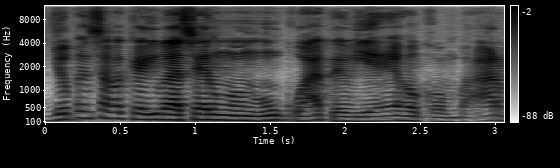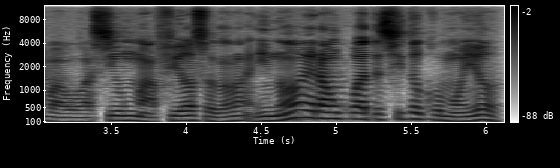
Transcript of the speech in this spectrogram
yo pensaba que iba a ser un, un, cuate viejo con barba o así un mafioso, ¿no? Y no, era un cuatecito como yo.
